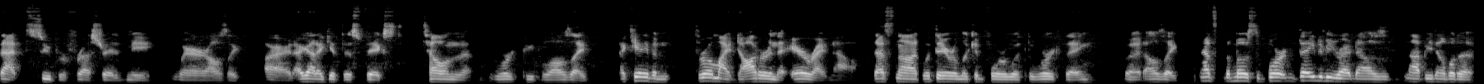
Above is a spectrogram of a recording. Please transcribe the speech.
that super frustrated me where I was like, all right, I got to get this fixed. Telling the work people, I was like, I can't even throw my daughter in the air right now. That's not what they were looking for with the work thing. But I was like, that's the most important thing to me right now is not being able to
